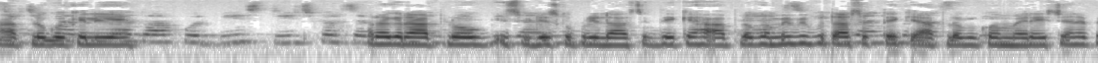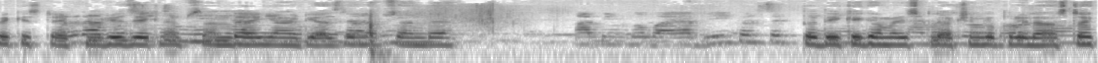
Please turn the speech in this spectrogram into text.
आप लोगों के लिए। और अगर आप लोग इस वीडियोज़ को पूरी लास्ट तक देखें आप लोग हमें भी बता सकते हैं कि आप लोगों को मेरे इस चैनल पे किस टाइप की वीडियोज़ देखना पसंद है या आइडियाज़ देना पसंद है। तो देखिएगा हमारे इस कलेक्शन को पूरी लास्ट तक।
